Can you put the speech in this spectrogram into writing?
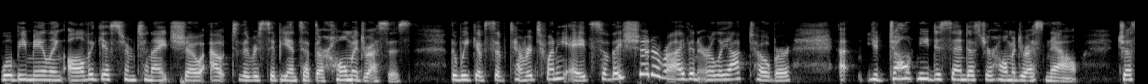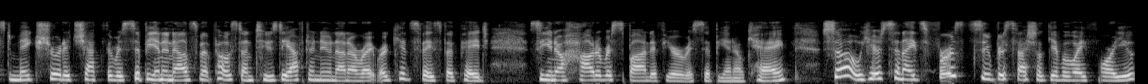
we'll be mailing all the gifts from tonight's show out to the recipients at their home addresses the week of September 28th. So they should arrive in early October. Uh, you don't need to send us your home address now. Just make sure to check the recipient announcement post on Tuesday afternoon on our Right Road Kids Facebook page so you know how to respond if you're a recipient, okay? So here's tonight's first super special giveaway for you.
